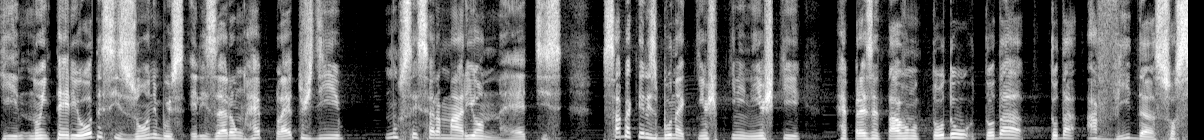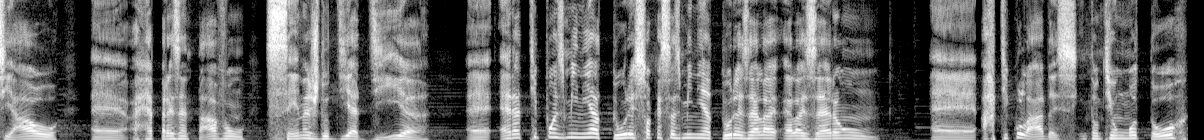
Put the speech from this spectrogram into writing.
que no interior desses ônibus eles eram repletos de não sei se era marionetes, sabe aqueles bonequinhos pequenininhos que representavam todo, toda, toda a vida social, é, representavam cenas do dia a dia. É, era tipo umas miniaturas, só que essas miniaturas ela, elas eram é, articuladas. Então tinha um motor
